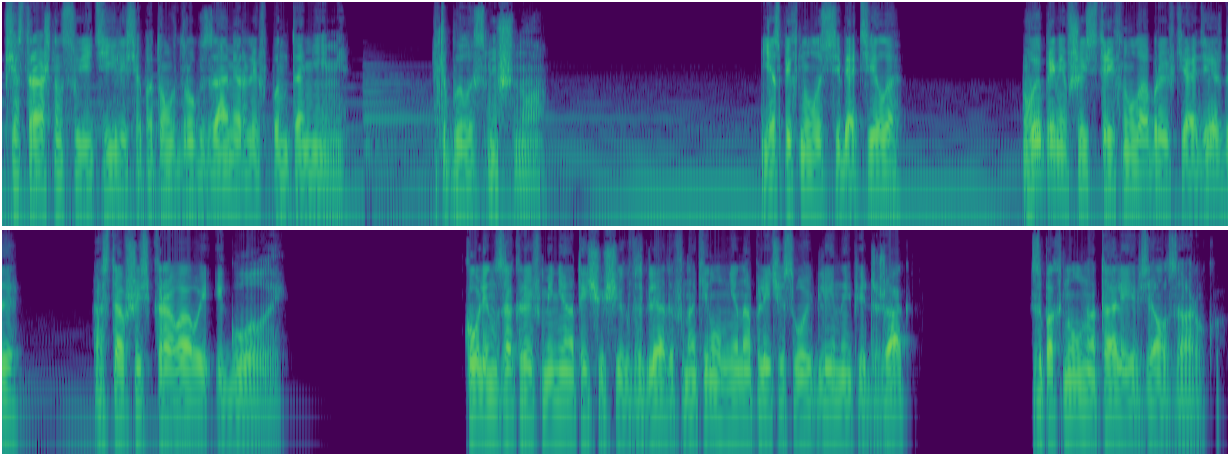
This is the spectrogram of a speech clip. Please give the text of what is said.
Все страшно суетились, а потом вдруг замерли в пантомиме. Это было смешно. Я спихнула с себя тело, выпрямившись, стряхнула обрывки одежды, оставшись кровавой и голой. Колин, закрыв меня от ищущих взглядов, накинул мне на плечи свой длинный пиджак, запахнул на талии и взял за руку.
